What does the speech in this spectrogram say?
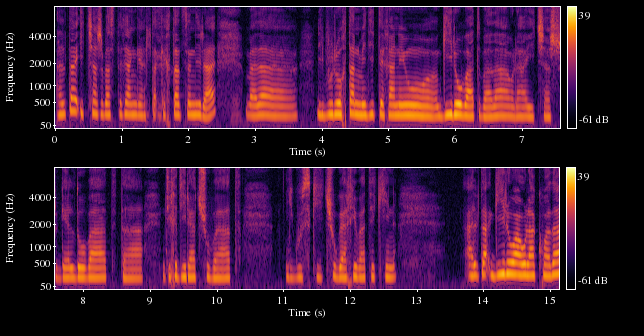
alta itxas bazterrean gertatzen dira, eh? Bada, liburu hortan mediterraneo giro bat, bada, hola, itxas geldo bat, eta dirdiratxu bat, iguzki txugarri batekin. alta, giroa olakoa da,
